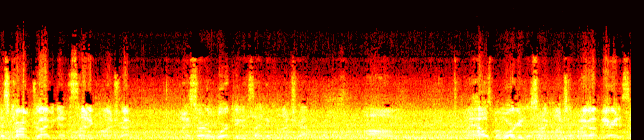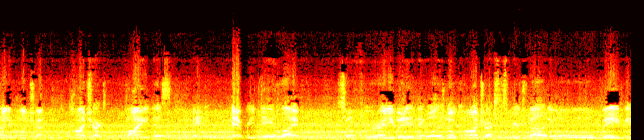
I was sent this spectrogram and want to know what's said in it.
This car I'm driving I had to sign a contract. When I started working, I signed a contract. Um, my house, my mortgage, I signed a contract. When I got married, I signed a contract. Contracts bind us in everyday life. So for anybody to think, well, there's no contracts in spirituality, oh baby,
